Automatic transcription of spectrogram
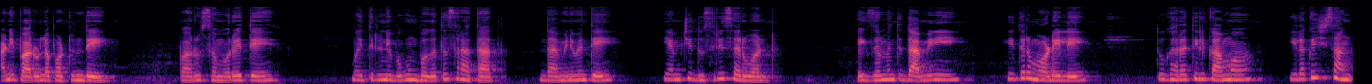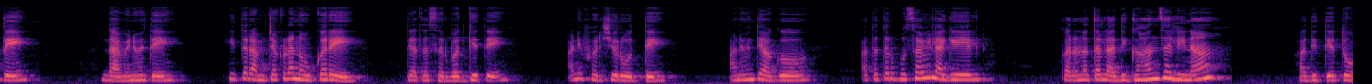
आणि पारूला पाठवून दे. पारू समोर येते. मैत्रिणी बघून बघतच राहतात. दामिनी म्हणते ही आमची दुसरी सर्वंट एकजण म्हणते दामिनी ही तर मॉडेल आहे. तू घरातील कामं हिला कशी सांगते? दामिनी म्हणते ही तर आमच्याकडं नौकर आहे. ते आता सरबत घेते आणि फरशी रोधते आणि म्हणते अगं आता तर पुसावी लागेल. कारण आता लादी घाण झाली ना? आदित्य येतो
